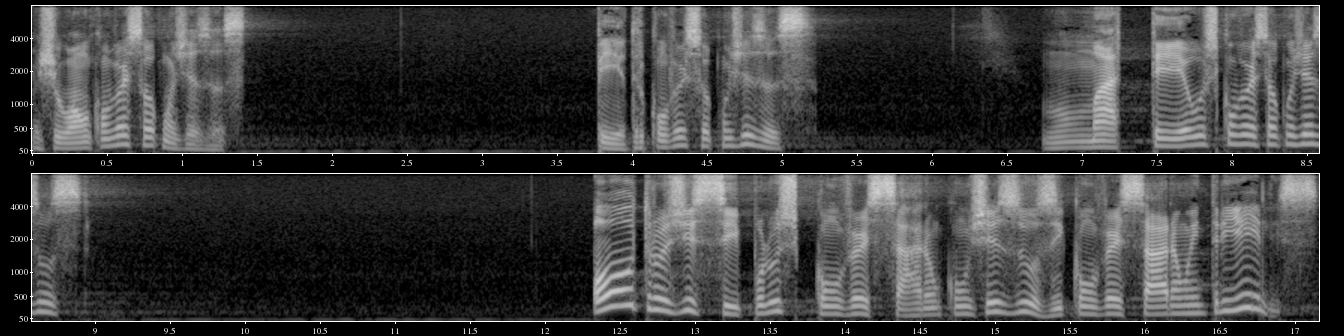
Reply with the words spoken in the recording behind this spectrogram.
João conversou com Jesus. Pedro conversou com Jesus. Mateus conversou com Jesus. Outros discípulos conversaram com Jesus e conversaram entre eles.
